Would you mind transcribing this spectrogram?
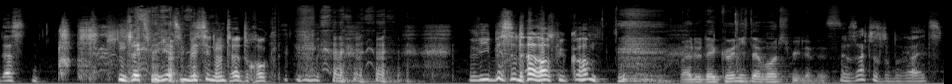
das setzt mich jetzt ein bisschen unter Druck. Wie bist du darauf gekommen? Weil du der König der Wortspiele bist. Das sagtest du bereits.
